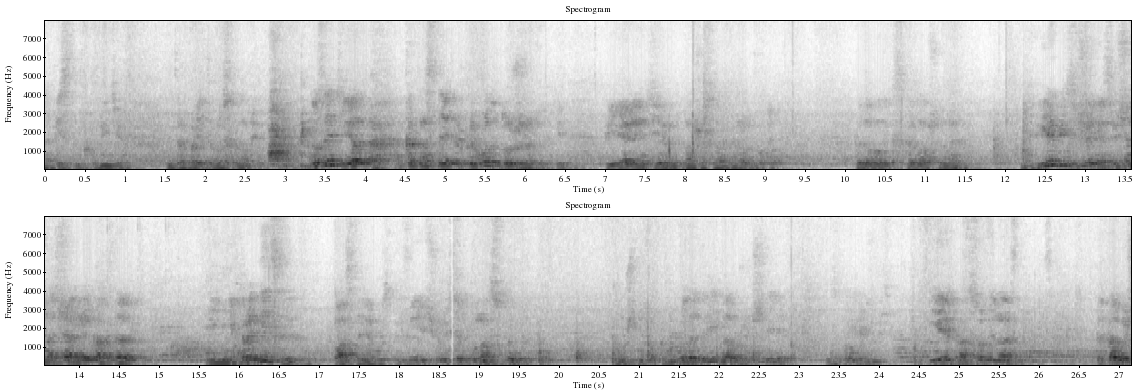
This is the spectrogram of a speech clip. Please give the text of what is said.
написано в документе митрополита Варсонофия. Но знаете, я как настоятель прихода тоже переориентирую нашу с вами работу. Когда Владыка сказал, что мы две решения священачальные как-то и не в традиции пастыря имеющегося у нас опыт. Потому что не только, ну, года три, да, уже четыре. И особенно Таковы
